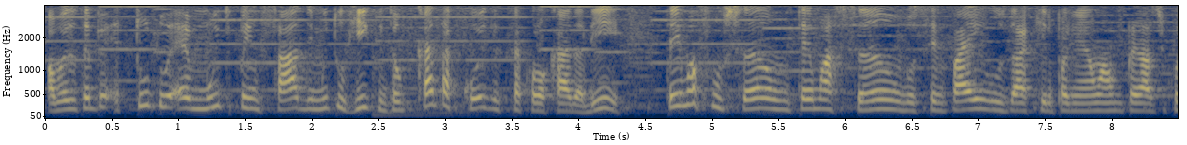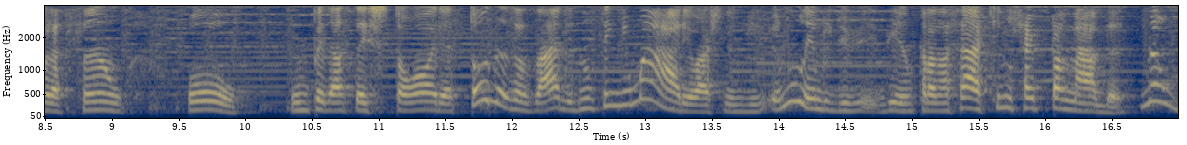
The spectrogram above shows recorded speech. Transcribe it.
ao mesmo tempo é, tudo é muito pensado e muito rico. Então cada coisa que está colocada ali tem uma função, tem uma ação, você vai usar aquilo para ganhar um pedaço de coração ou um pedaço da história. Todas as áreas, não tem nenhuma área, eu acho. Eu não lembro de, de entrar nessa, ah, aqui não serve para nada. Não,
